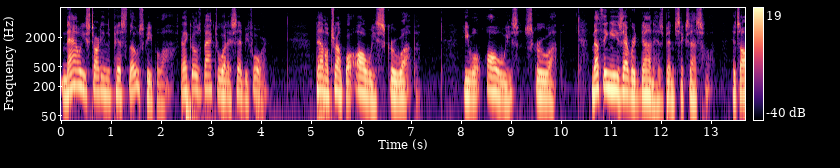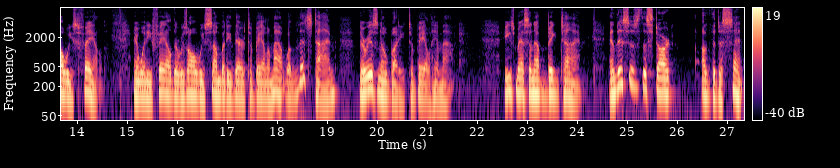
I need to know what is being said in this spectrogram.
now he's starting to piss those people off. And that goes back to what I said before. Donald Trump will always screw up. He will always screw up. Nothing he's ever done has been successful. It's always failed. And when he failed, there was always somebody there to bail him out. Well, this time, there is nobody to bail him out. He's messing up big time. And this is the start of the descent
